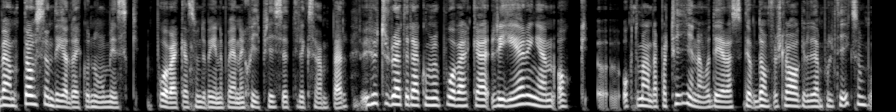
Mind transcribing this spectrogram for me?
vänta oss en del ekonomisk påverkan som du var inne på, energipriset till exempel. Hur tror du att det där kommer att påverka regeringen och, och de andra partierna och deras, de, de förslag eller den politik som,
